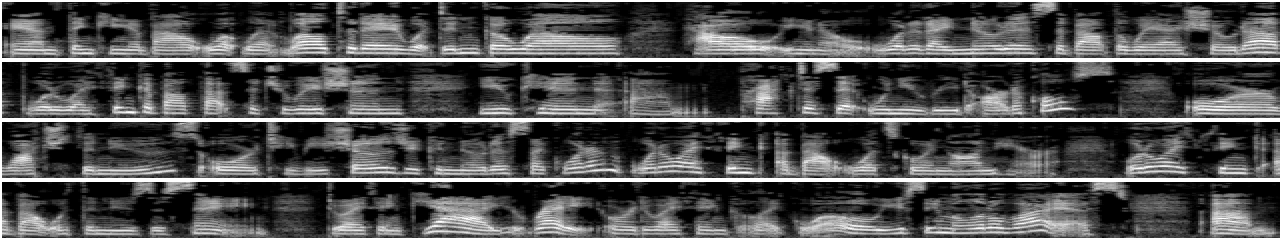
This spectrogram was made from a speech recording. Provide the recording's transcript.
and thinking about what went well today what didn't go well how you know what did i notice about the way i showed up what do i think about that situation you can um, practice it when you read articles or watch the news or tv shows you can notice like what are what do i think about what's going on here what do i think about what the news is saying do i think yeah, you're right? Or do I think, like, whoa, you seem a little biased? Um,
